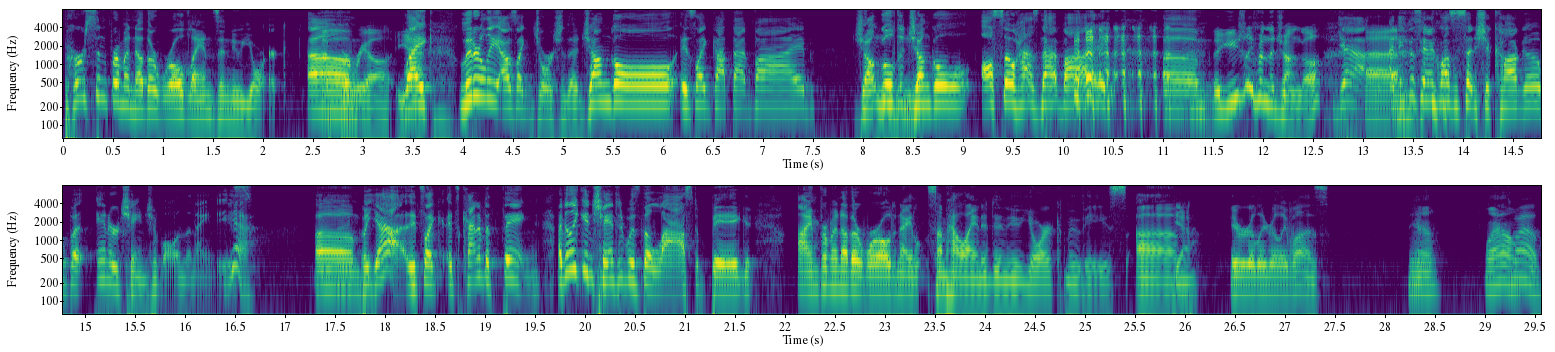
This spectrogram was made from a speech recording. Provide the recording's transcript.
person from another world lands in New York. Uh, for Um, real, yeah. Like literally, I was like George in the Jungle is like got that vibe. Jungle Mm-hmm. to Jungle also has that vibe. um, They're usually from the jungle. yeah, Uh, I think the Santa Claus is set in Chicago, but interchangeable in the 90s. Yeah. Um, but yeah, it's like it's kind of a thing. I feel like Enchanted was the last big I'm from another world and I somehow landed in New York movies. Um, Yeah. It really, really was. Yeah. Wow. It's wild.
